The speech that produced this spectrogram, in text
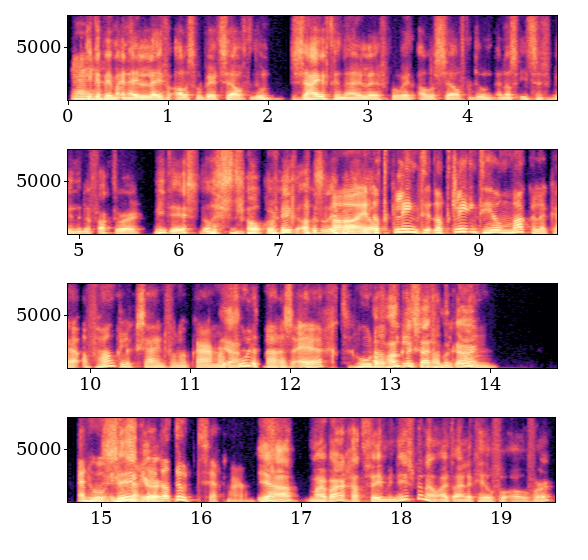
Ja, Ik heb in mijn hele leven alles geprobeerd zelf te doen. Zij heeft in haar hele leven geprobeerd alles zelf te doen. En als iets een verbindende factor niet is, dan is het wel proberen alles alleen maar Oh, en zelf. dat klinkt, dat klinkt heel makkelijk, hè? afhankelijk zijn van elkaar. Maar Ja. voel het maar eens echt, hoe dat Afhankelijk zijn van elkaar. doen. En hoe, hoeverre je Zeker. dat doet, zeg maar. Ja, maar waar gaat feminisme nou uiteindelijk heel veel over?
